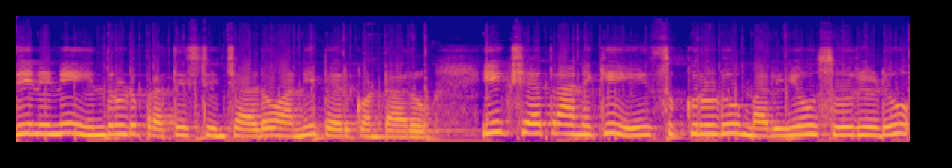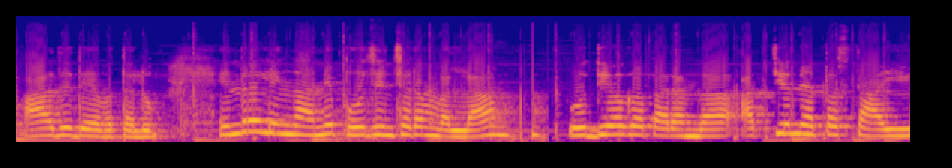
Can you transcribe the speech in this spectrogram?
దీనిని ఇంద్రుడు ప్రతిష్ఠించాడు అని పేర్కొంటారు. ఈ క్షేత్రానికి శుక్రుడు మరియు సూర్యుడు ఆదిదేవతలు ఇంద్రలింగాన్ని పూజించడం వల్ల ఉద్యోగపరంగా అత్యున్నత స్థాయి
